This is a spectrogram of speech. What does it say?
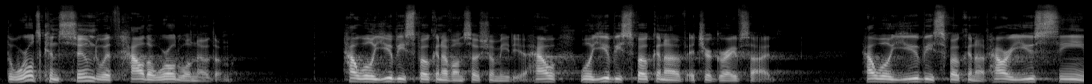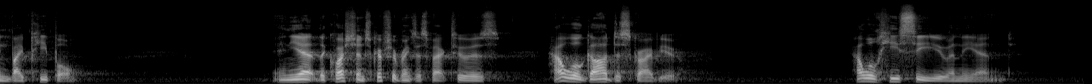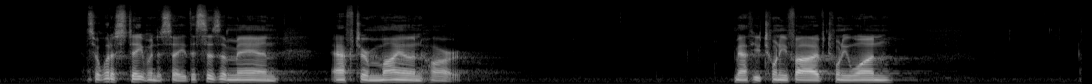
The world's consumed with how the world will know them. How will you be spoken of on social media? How will you be spoken of at your graveside? How will you be spoken of? How are you seen by people? And yet, the question Scripture brings us back to is how will God describe you? How will he see you in the end? So, what a statement to say, This is a man after my own heart. Matthew 25, 21,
